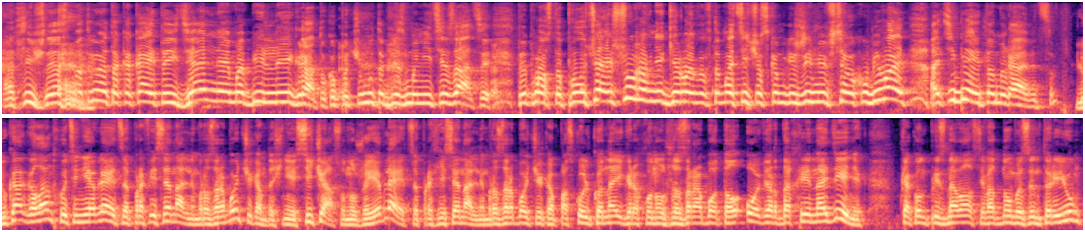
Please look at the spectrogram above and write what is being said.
Отлично. Я смотрю, это какая-то идеальная мобильная игра, только почему-то без монетизации. Ты просто получаешь уровни, герой в автоматическом режиме всех убивает, а тебе это нравится. Люка Галант хоть и не является профессиональным разработчиком, точнее сейчас он уже является профессиональным разработчиком, поскольку на играх он уже заработал овер до хрена денег. Как он признавался в одном из интервью,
